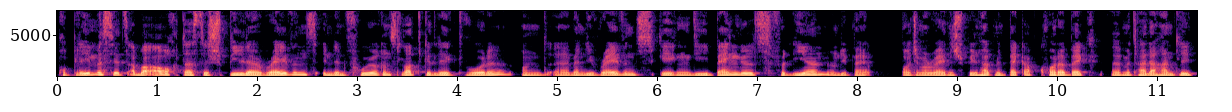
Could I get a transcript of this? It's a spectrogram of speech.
Problem ist jetzt aber auch, dass das Spiel der Ravens in den früheren Slot gelegt wurde und äh, wenn die Ravens gegen die Bengals verlieren und die ba Baltimore Ravens spielen halt mit Backup Quarterback äh, mit Tyler Huntley,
